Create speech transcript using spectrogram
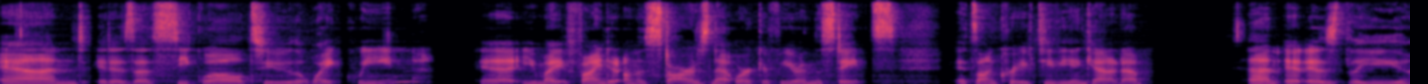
and it is a sequel to The White Queen. Uh, you might find it on the Starz Network if you're in the States. It's on Crave TV in Canada. And it is the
